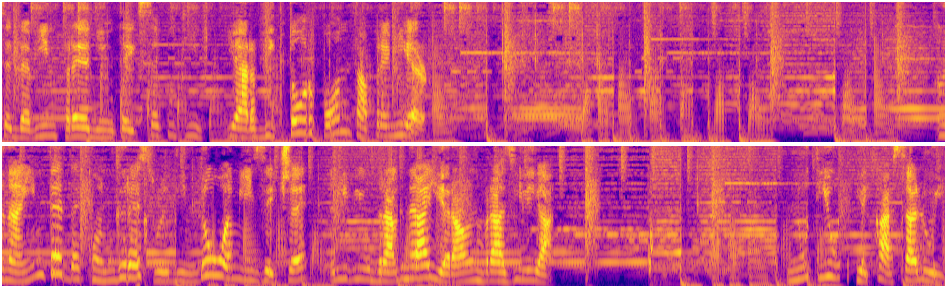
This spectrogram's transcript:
se devin președinte executiv, iar Victor Ponta premier. Înainte de congresul din 2010, Liviu Dragnea era în Brazilia. Nu tiu, e casa lui,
